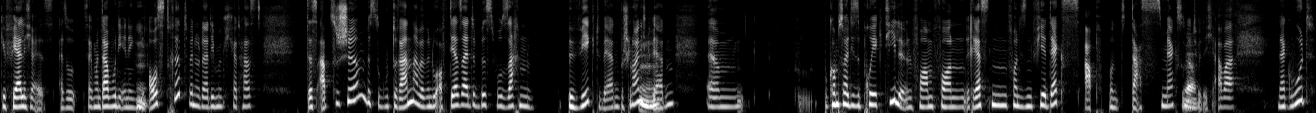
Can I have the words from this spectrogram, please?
gefährlicher ist. Also, ich sag mal, da, wo die Energie Hm. austritt, wenn du da die Möglichkeit hast, das abzuschirmen, bist du gut dran, aber wenn du auf der Seite bist, wo Sachen bewegt werden, beschleunigt Mhm. werden, ähm, bekommst du halt diese Projektile in Form von Resten von diesen vier Decks ab. Und das merkst du Ja. natürlich. Aber na gut,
